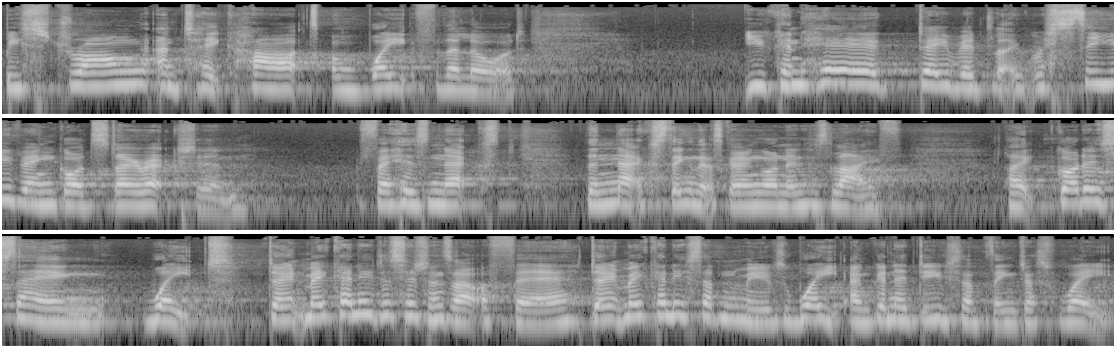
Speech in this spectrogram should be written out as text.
Be strong and take heart and wait for the Lord. You can hear David like receiving God's direction for his next, the next thing that's going on in his life. Like, God is saying, wait. Don't make any decisions out of fear. Don't make any sudden moves. Wait, I'm going to do something. Just wait.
